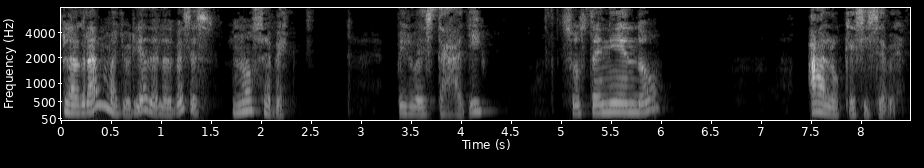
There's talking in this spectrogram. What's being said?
La gran mayoría de las veces no se ve, pero está allí, sosteniendo a lo que sí se ve.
